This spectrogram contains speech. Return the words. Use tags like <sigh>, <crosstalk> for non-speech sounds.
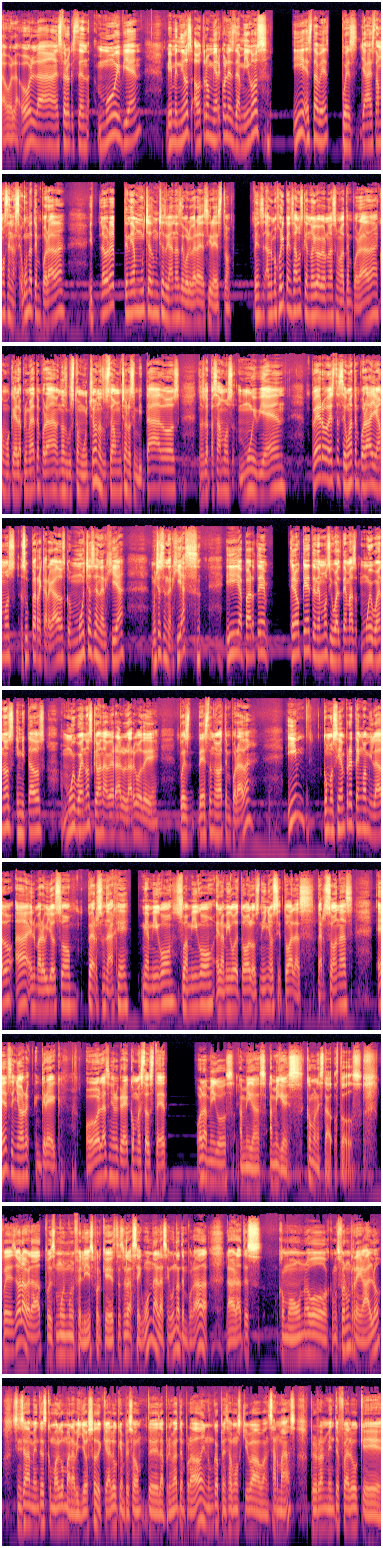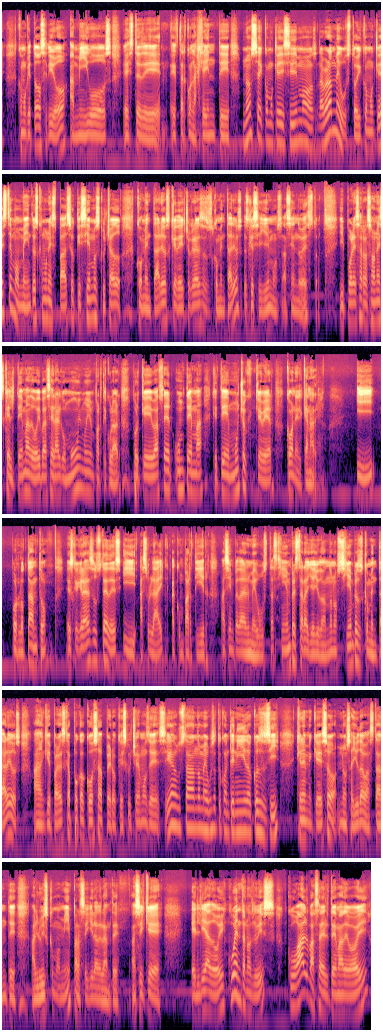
Hola, hola, hola. Espero que estén muy bien. Bienvenidos a otro miércoles de amigos. Y esta vez, pues ya estamos en la segunda temporada. Y la verdad, tenía muchas, muchas ganas de volver a decir esto. A lo mejor y pensamos que no iba a haber una segunda temporada, como que la primera temporada nos gustó mucho, nos gustaban mucho los invitados, nos la pasamos muy bien, pero esta segunda temporada llegamos súper recargados con muchas energía, muchas energías y aparte creo que tenemos igual temas muy buenos, invitados muy buenos que van a ver a lo largo de pues de esta nueva temporada y como siempre tengo a mi lado a el maravilloso personaje mi amigo, su amigo, el amigo de todos los niños y todas las personas, el señor Greg. Hola, señor Greg, ¿cómo está usted? Hola amigos, amigas, amigues, ¿cómo han estado todos? Pues yo la verdad, pues muy muy feliz porque esta es la segunda, la segunda temporada. La verdad es como un nuevo, como si fuera un regalo. Sinceramente es como algo maravilloso de que algo que empezó de la primera temporada y nunca pensamos que iba a avanzar más, pero realmente fue algo que como que todo se dio, amigos, este de estar con la gente, no sé, como que decidimos, la verdad me gustó y como que este momento es como un espacio que sí hemos escuchado comentarios, que de hecho gracias a sus comentarios es que seguimos haciendo esto. Y por esa razón es que el tema de hoy va a ser algo muy muy en particular, porque va a ser un tema que tiene mucho que ver con el canal. Y por lo tanto, es que gracias a ustedes y a su like, a compartir, a siempre dar el me gusta, siempre estar ahí ayudándonos, siempre sus comentarios, aunque parezca poca cosa, pero que escuchemos de sigan gustando, me gusta tu contenido, cosas así, créeme que eso nos ayuda bastante a Luis como a mí para seguir adelante. Así que el día de hoy, cuéntanos Luis, ¿cuál va a ser el tema de hoy?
